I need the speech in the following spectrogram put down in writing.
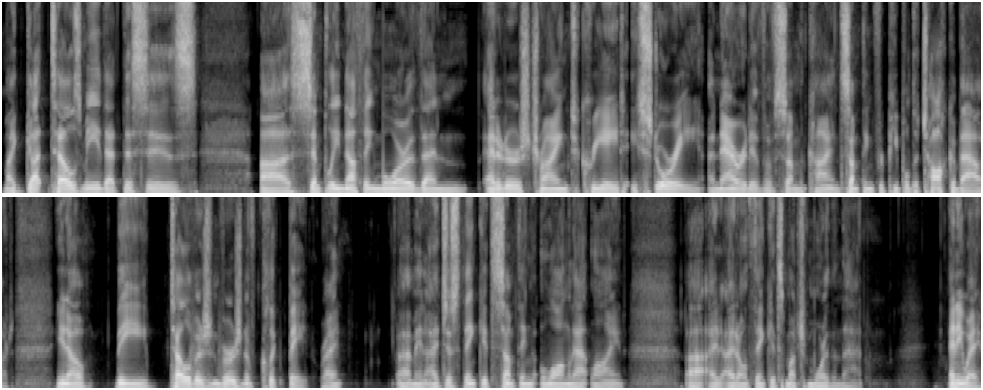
my gut tells me that this is uh, simply nothing more than editors trying to create a story, a narrative of some kind, something for people to talk about. You know, the television version of clickbait, right? I mean, I just think it's something along that line. Uh, I, I don't think it's much more than that. Anyway,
